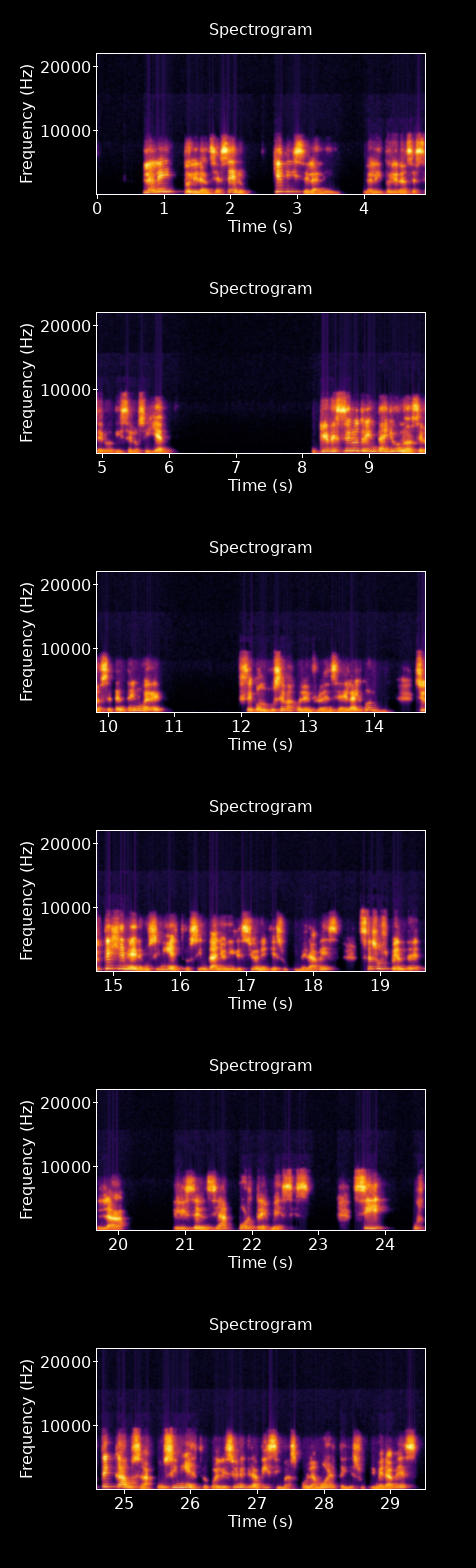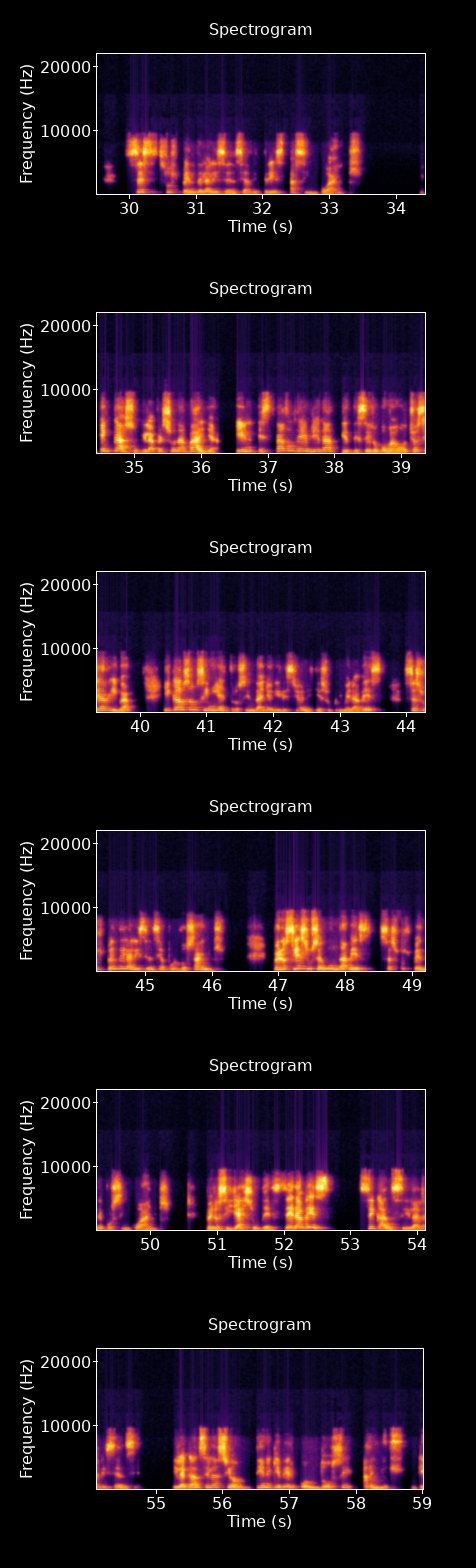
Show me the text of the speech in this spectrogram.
La ley tolerancia cero. ¿Qué dice la ley? La ley tolerancia cero dice lo siguiente. Que de 0,31 a 0,79 se conduce bajo la influencia del alcohol. Si usted genera un siniestro sin daño ni lesiones y es su primera vez, se suspende la licencia por tres meses. Si usted causa un siniestro con lesiones gravísimas o la muerte y es su primera vez, se suspende la licencia de tres a cinco años. En caso que la persona vaya en estado de ebriedad, que es de 0,8 hacia arriba, y causa un siniestro sin daño ni lesiones y es su primera vez, se suspende la licencia por dos años. Pero si es su segunda vez, se suspende por cinco años. Pero si ya es su tercera vez, se cancela la licencia. Y la cancelación tiene que ver con 12 años, ¿ok?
